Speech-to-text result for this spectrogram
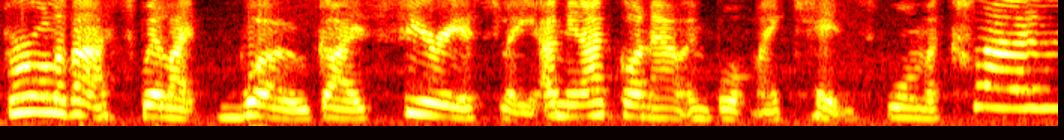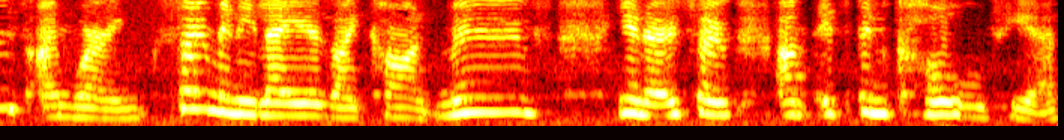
for all of us, we're like, whoa, guys, seriously. I mean, I've gone out and bought my kids warmer clothes. I'm wearing so many layers, I can't move. You know, so um, it's been cold here.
